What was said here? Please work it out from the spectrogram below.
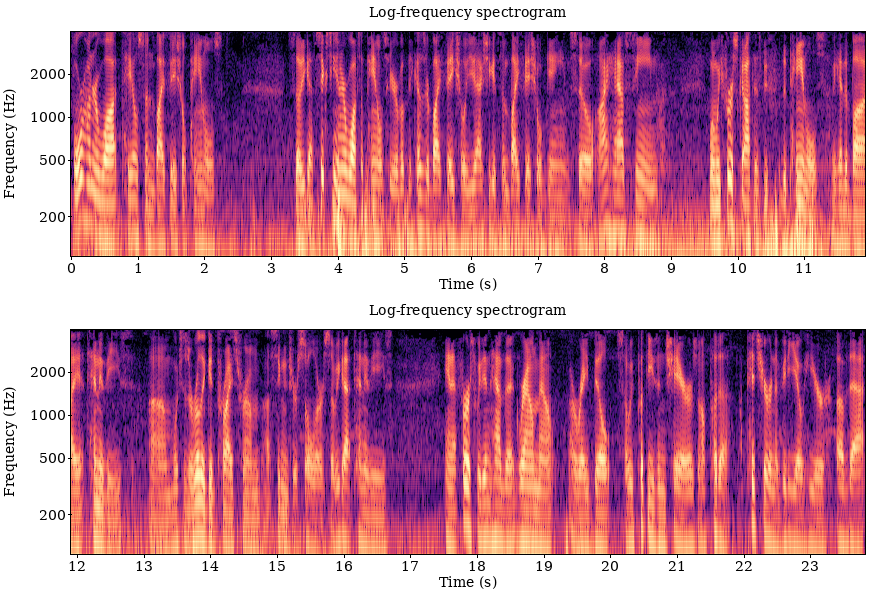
400 watt Talesun bifacial panels. So you got 1600 watts of panels here, but because they're bifacial, you actually get some bifacial gain. So I have seen, when we first got this, the panels, we had to buy 10 of these, um, which is a really good price from Signature Solar. So we got 10 of these. And at first we didn't have the ground mount array built. So we put these in chairs and I'll put a, picture and a video here of that.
